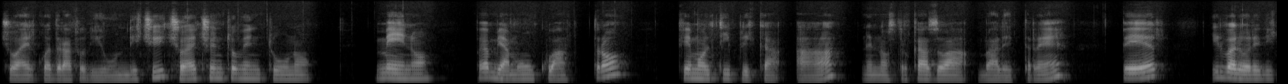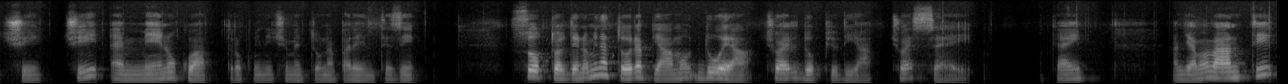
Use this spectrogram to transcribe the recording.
cioè il quadrato di 11, cioè 121, meno, poi abbiamo un 4 che moltiplica a, nel nostro caso a vale 3, per il valore di c, c è meno 4, quindi ci metto una parentesi. Sotto al denominatore abbiamo 2a, cioè il doppio di a, cioè 6. Ok? Andiamo avanti,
